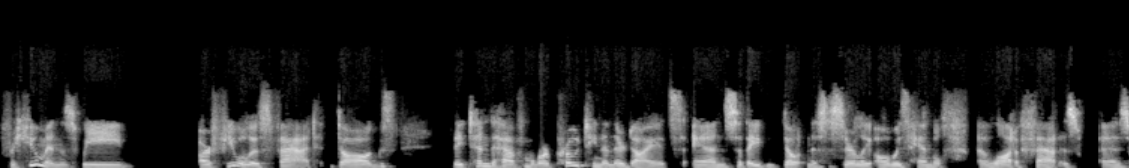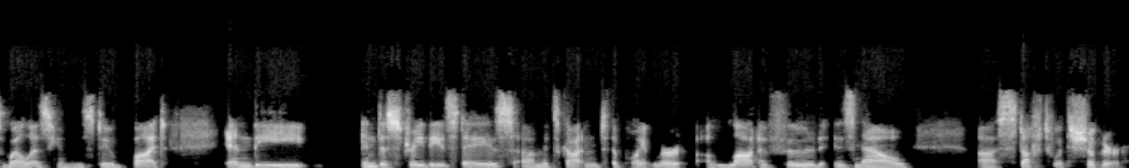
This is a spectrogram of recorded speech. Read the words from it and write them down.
for humans, we, our fuel is fat. Dogs, they tend to have more protein in their diets. And so they don't necessarily always handle a lot of fat as, as well as humans do. But in the industry these days. Um, it's gotten to the point where a lot of food is now uh, stuffed with sugar.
